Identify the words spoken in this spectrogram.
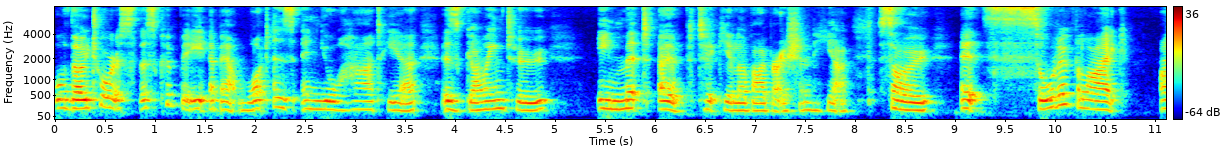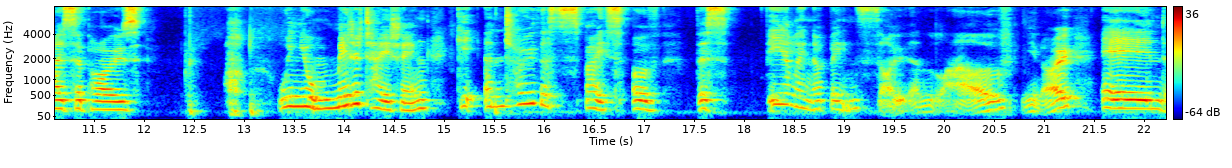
although taurus this could be about what is in your heart here is going to emit a particular vibration here so it's sort of like i suppose when you're meditating get into this space of this feeling of being so in love, you know, and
